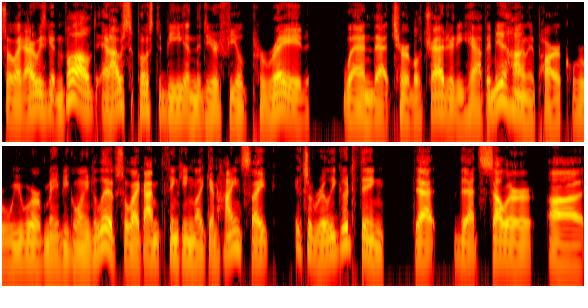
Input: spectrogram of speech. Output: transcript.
so like I always get involved. And I was supposed to be in the Deerfield parade when that terrible tragedy happened in Highland Park, where we were maybe going to live. So like I'm thinking like in hindsight, it's a really good thing that that seller uh,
